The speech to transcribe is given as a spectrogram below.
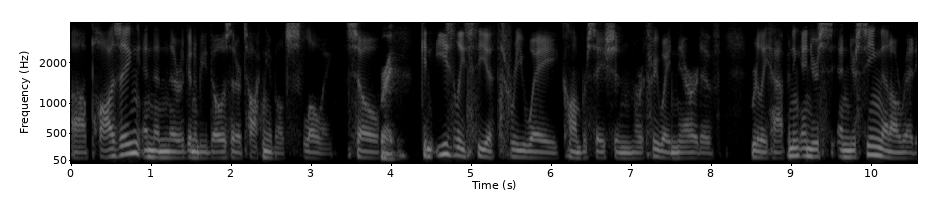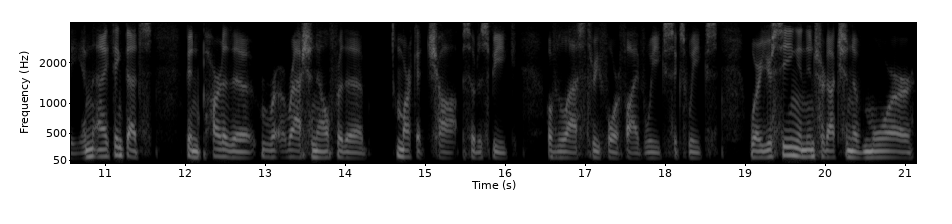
uh, pausing, and then there are going to be those that are talking about slowing. So right. you can easily see a three-way conversation or three-way narrative really happening, and you're and you're seeing that already. And I think that's been part of the r- rationale for the market chop, so to speak, over the last three, four, five weeks, six weeks, where you're seeing an introduction of more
